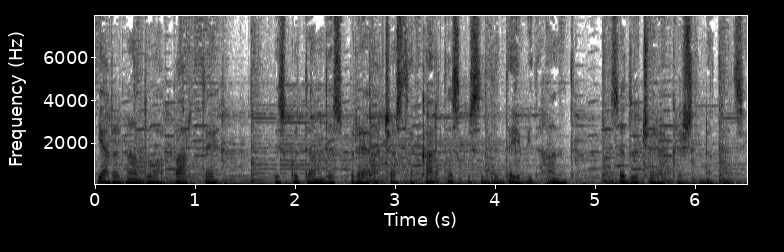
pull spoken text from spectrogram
iar în a doua parte discutăm despre această carte scrisă de David Hunt, Seducerea creștinătății.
